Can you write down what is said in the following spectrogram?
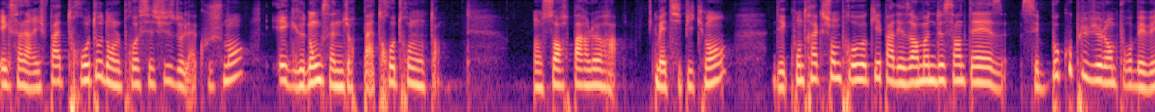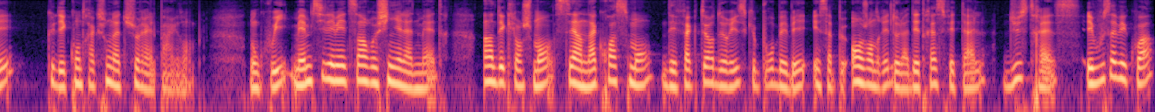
et que ça n'arrive pas trop tôt dans le processus de l'accouchement et que donc ça ne dure pas trop trop longtemps. On s'en reparlera. Mais typiquement, des contractions provoquées par des hormones de synthèse, c'est beaucoup plus violent pour bébé que des contractions naturelles par exemple. Donc oui, même si les médecins rechignent à l'admettre, un déclenchement, c'est un accroissement des facteurs de risque pour bébé et ça peut engendrer de la détresse fétale, du stress, et vous savez quoi?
